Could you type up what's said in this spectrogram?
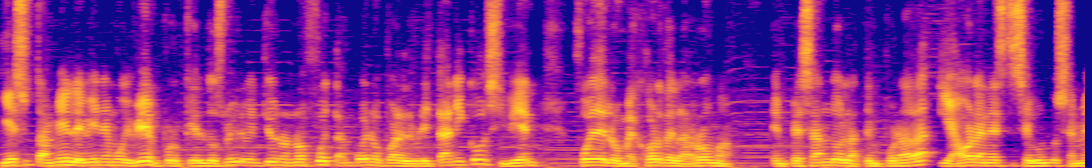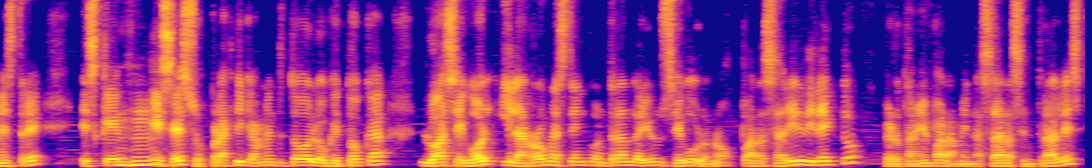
Y eso también le viene muy bien porque el 2021 no fue tan bueno para el británico, si bien fue de lo mejor de la Roma empezando la temporada y ahora en este segundo semestre es que es eso, prácticamente todo lo que toca lo hace gol y la Roma está encontrando ahí un seguro, ¿no? Para salir directo, pero también para amenazar a centrales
